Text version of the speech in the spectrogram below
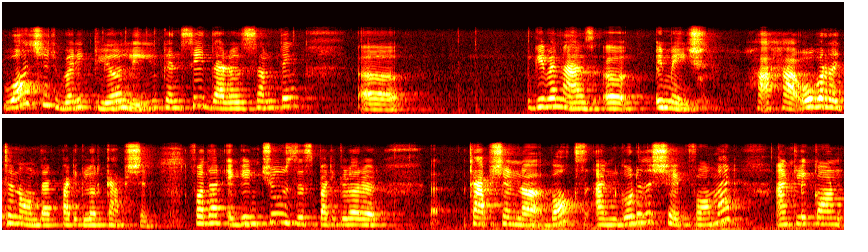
watch it very clearly you can see there is something uh, given as a image overwritten on that particular caption. For that again choose this particular uh, caption uh, box and go to the shape format and click on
